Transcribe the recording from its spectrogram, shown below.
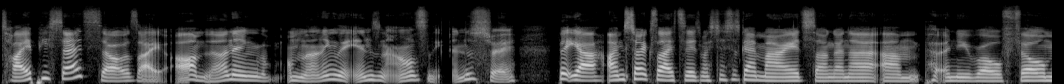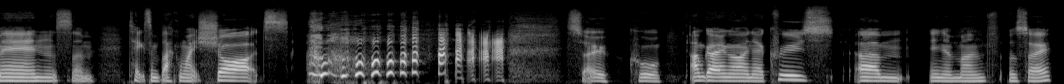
type he said. So I was like, oh, I'm learning I'm learning the ins and outs of the industry. But yeah, I'm so excited. My sister's getting married, so I'm gonna um put a new roll film in, some take some black and white shots. so cool. I'm going on a cruise um in a month or so. I'm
